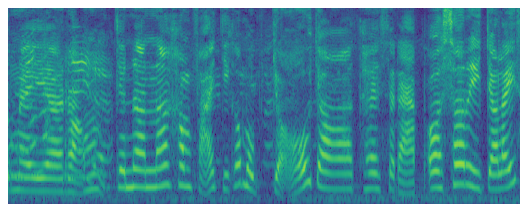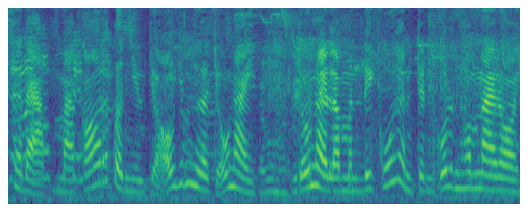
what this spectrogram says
Rừng này à, rộng. Cho nên nó không phải chỉ có một chỗ cho thuê xe đạp. Oh sorry cho lấy xe đạp mà có rất là nhiều chỗ giống như là chỗ này. Chỗ này là mình đi cuối hành trình của linh hôm nay rồi.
